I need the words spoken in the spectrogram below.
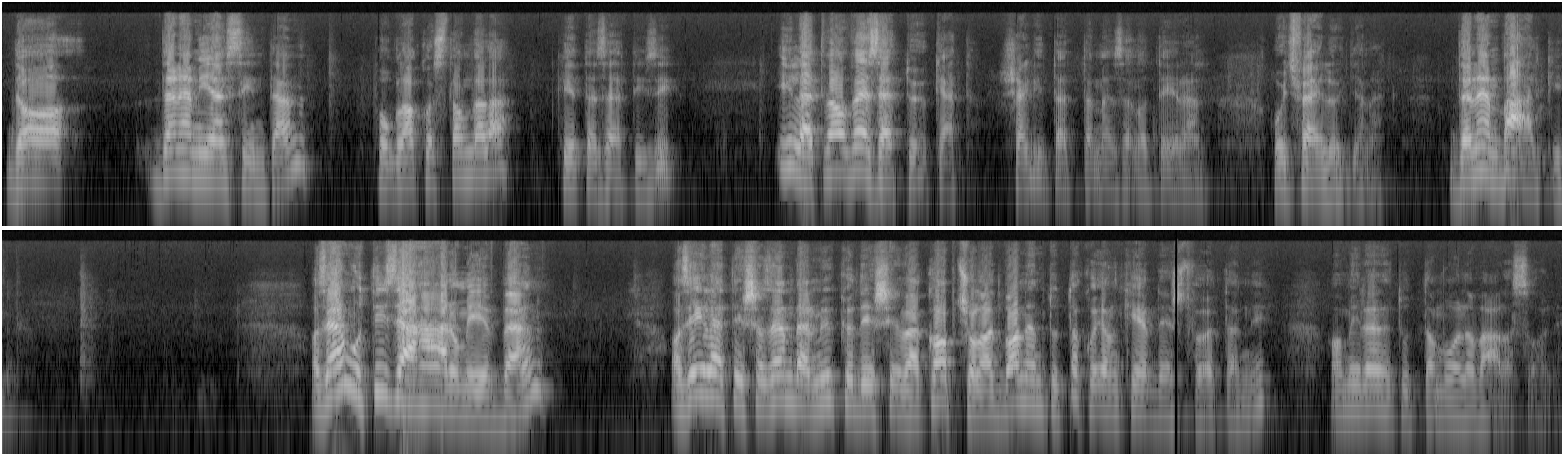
de, a, de nem ilyen szinten foglalkoztam vele 2010-ig illetve a vezetőket segítettem ezen a téren hogy fejlődjenek. De nem bárkit. Az elmúlt 13 évben az élet és az ember működésével kapcsolatban nem tudtak olyan kérdést föltenni amire ne tudtam volna válaszolni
